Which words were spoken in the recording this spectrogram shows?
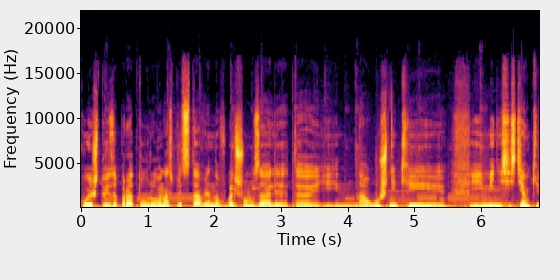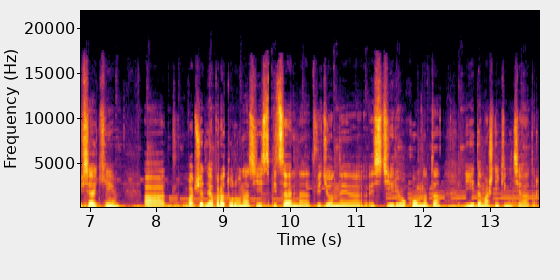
Кое-что из аппаратуры у нас представлено в большом зале. Это и наушники, и мини-системки всякие. А вообще для аппаратуры у нас есть специально отведенная стереокомната и домашний кинотеатр.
